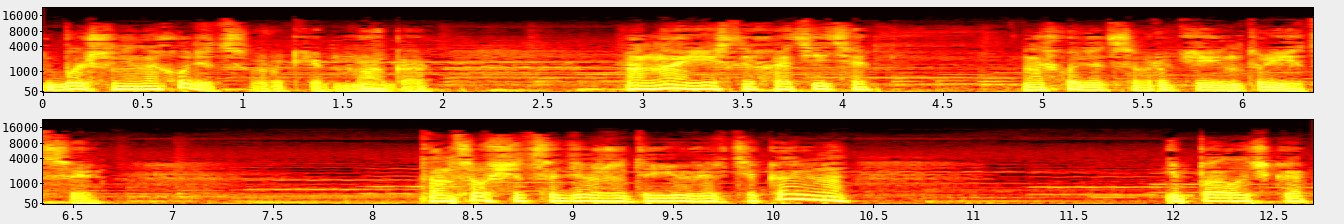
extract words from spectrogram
больше не находится в руке мага, она, если хотите, находится в руке интуиции. Танцовщица держит ее вертикально, и палочка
